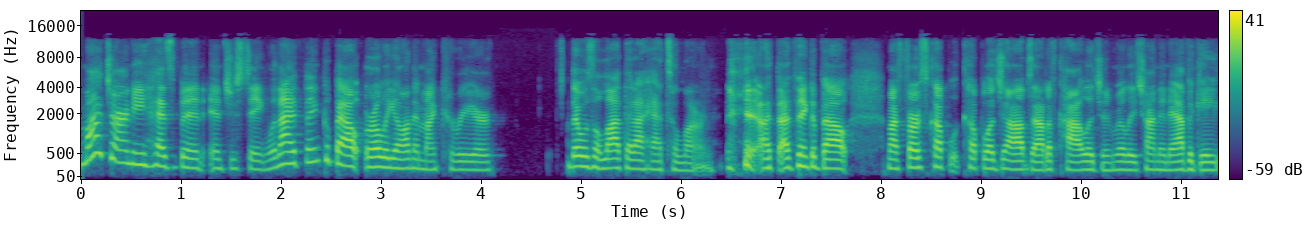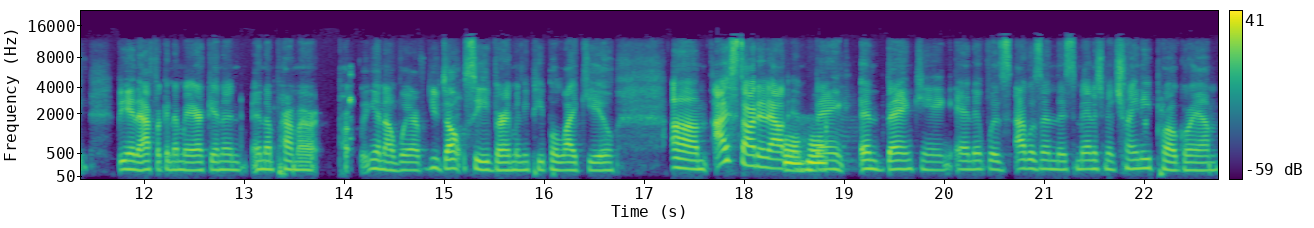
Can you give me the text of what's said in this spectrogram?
my journey has been interesting. When I think about early on in my career, there was a lot that I had to learn. I, I, think about my first couple couple of jobs out of college and really trying to navigate being African American and in a primary you know where you don't see very many people like you. Um, i started out mm-hmm. in bank and banking and it was i was in this management trainee program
